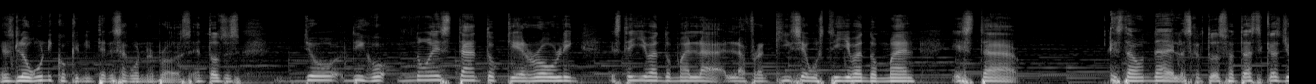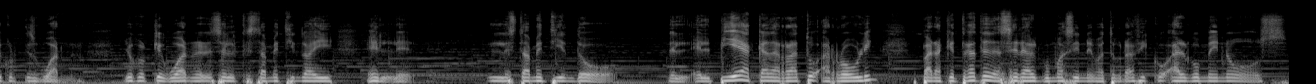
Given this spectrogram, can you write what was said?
es lo único que le interesa a Warner Brothers. Entonces, yo digo, no es tanto que Rowling esté llevando mal la, franquicia o esté llevando mal esta, esta onda de las criaturas fantásticas. Yo creo que es Warner. Yo creo que Warner es el que está metiendo ahí, le está metiendo el, pie a cada rato a Rowling para que trate de hacer algo más cinematográfico, algo menos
